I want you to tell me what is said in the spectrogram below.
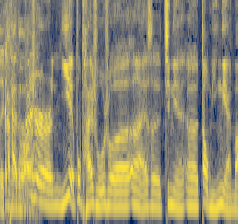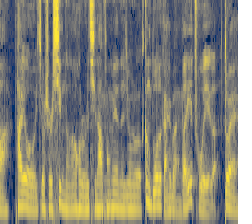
了。所以看看太多了但是你也不排除说 NS 今年呃到明年吧，它有就是性能啊或者是其他方面的就是更多的改版。万一出一个对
